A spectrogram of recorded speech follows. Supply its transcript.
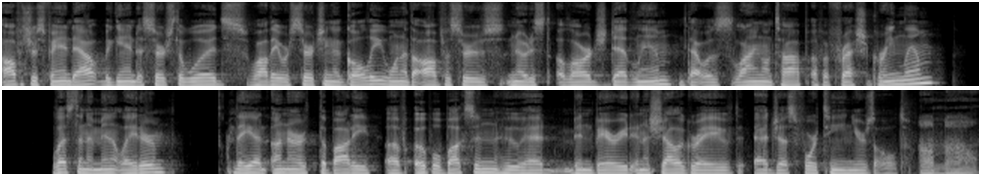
Officers fanned out, began to search the woods. While they were searching a gully, one of the officers noticed a large dead limb that was lying on top of a fresh green limb. Less than a minute later, they had unearthed the body of Opal Buxton, who had been buried in a shallow grave at just 14 years old. Oh no.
